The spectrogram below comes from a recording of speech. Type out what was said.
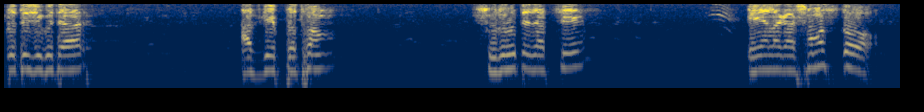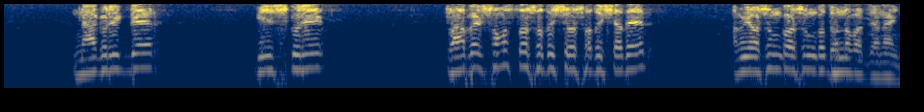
প্রতিযোগিতার আজকে প্রথম শুরু হতে যাচ্ছে। এই এলাকার সমস্ত নাগরিকদের, বিশেষ করে ক্লাবের সমস্ত সদস্য সদস্যদের আমি অসংখ্য অসংখ্য ধন্যবাদ জানাই।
